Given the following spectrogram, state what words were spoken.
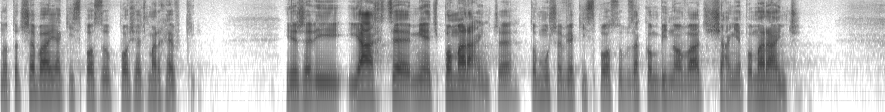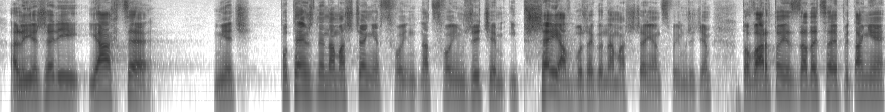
no to trzeba w jakiś sposób posiać marchewki. Jeżeli ja chcę mieć pomarańcze, to muszę w jakiś sposób zakombinować sianie pomarańczy. Ale jeżeli ja chcę mieć potężne namaszczenie swoim, nad swoim życiem i przejaw Bożego namaszczenia nad swoim życiem, to warto jest zadać sobie pytanie,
